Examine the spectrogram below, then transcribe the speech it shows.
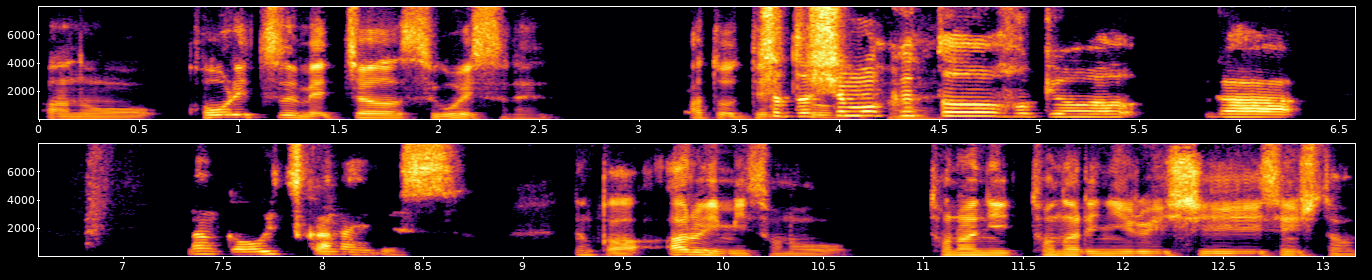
あの、効率めっちゃすごいっすね。あと、デッド、ちょっと種目と補強が、なんか追いつかないです。なんか、ある意味、その、隣に、隣にいる石井選手とは、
